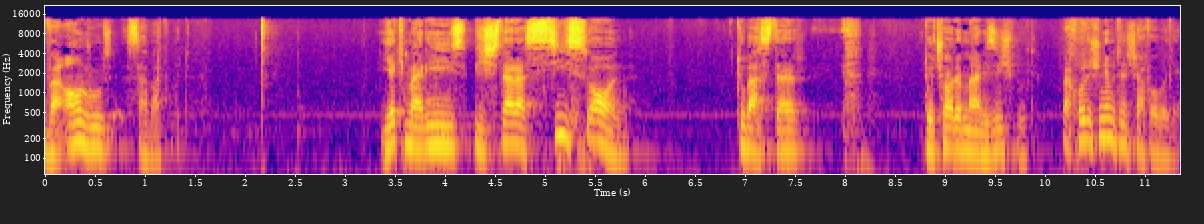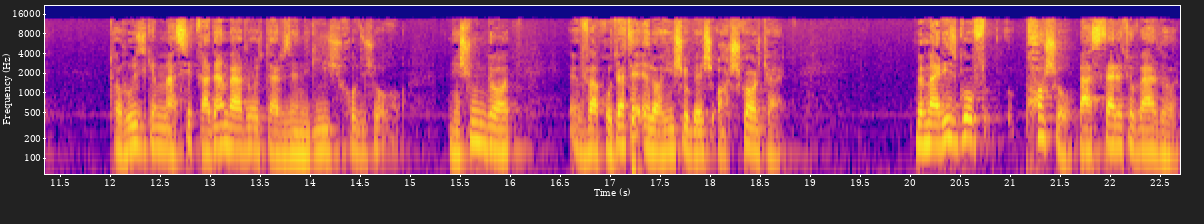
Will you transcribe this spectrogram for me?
و آن روز سبت بود. یک مریض بیشتر از سی سال تو بستر دوچار مریضیش بود و خودش نمی‌تونه شفا بده. تا روزی که مسیح قدم برداشت در زندگیش خودش رو نشون داد و قدرت الهیش رو بهش آشکار کرد. به مریض گفت پاشو بسترتو بردار.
